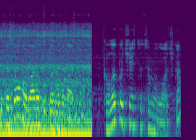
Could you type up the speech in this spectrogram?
Після цього зараз буде перемивати. Коли почиститься молочка,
